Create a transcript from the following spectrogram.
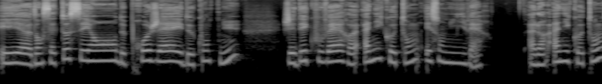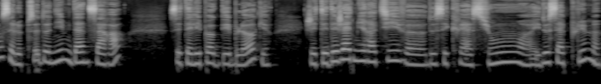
et euh, dans cet océan de projets et de contenus, j'ai découvert euh, Annie Coton et son univers. Alors Annie Coton, c'est le pseudonyme d'Anne Sarah. C'était l'époque des blogs. J'étais déjà admirative euh, de ses créations euh, et de sa plume.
